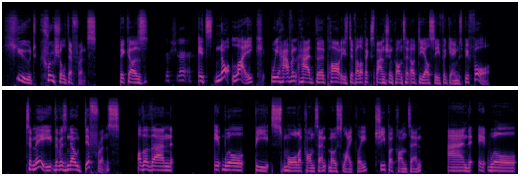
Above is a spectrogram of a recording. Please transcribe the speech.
huge, crucial difference because For sure. it's not like we haven't had third parties develop expansion content or DLC for games before. To me, there is no difference other than it will be smaller content, most likely, cheaper content, and it will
